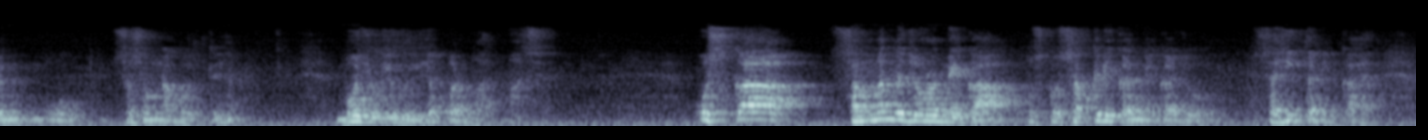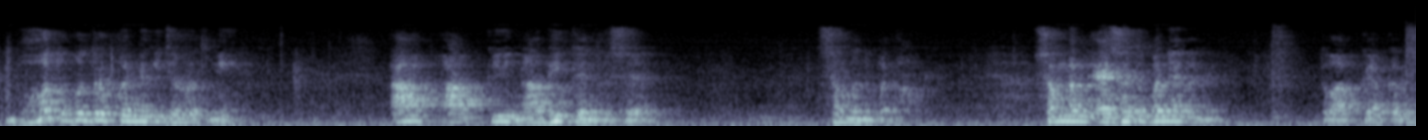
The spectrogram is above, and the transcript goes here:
वो सुषुम्ना बोलते हैं, वो जुड़ी हुई है परमात्मा से। उसका संबंध जोड़ने का, उसको सक्रिय करने का जो सही तरीका है, बहुत उपद्रव करने की ज़रूरत नहीं आप आपकी नाभि केंद्र से संबंध बनाओ। संबंध ऐसा तो बनेगा नहीं तो आप क्या करो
